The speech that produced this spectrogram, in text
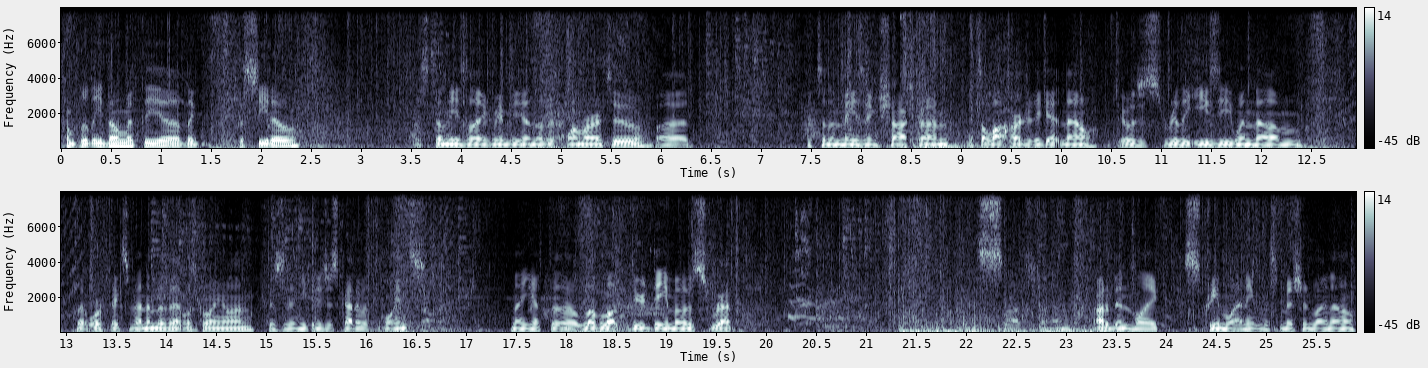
completely done with the uh, the the Cedo. It still needs like maybe another former or two, but it's an amazing shotgun. It's a lot harder to get now. It was really easy when um, the Orphix Venom event was going on, because then you could have just got it with points. Now you have to level up your Deimos rep. This sucks, man. I'd have been, like, streamlining this mission by now.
